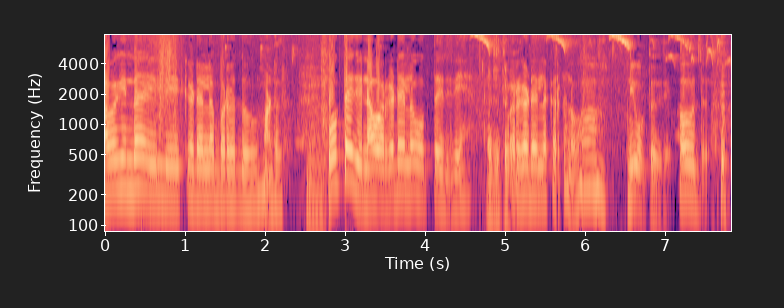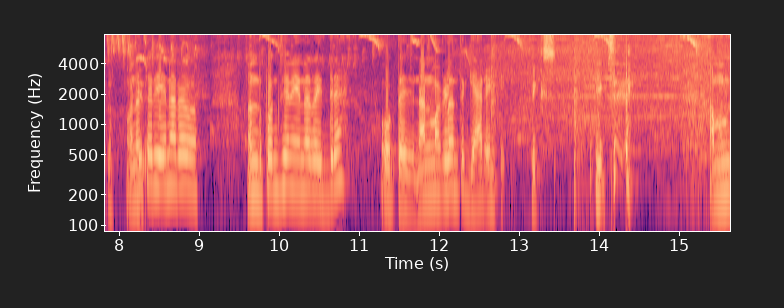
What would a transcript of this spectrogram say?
ಅವಾಗಿಂದ ಇಲ್ಲಿ ಕಡೆ ಎಲ್ಲ ಬರೋದು ಮಾಡೋದು. ಹೋಗ್ತಾ ಇದೀವಿ ನಾವು ಹೊರಗಡೆ ಎಲ್ಲ ಹೋಗ್ತಾ ಇದೀವಿ. ಹೊರಗಡೆ ಎಲ್ಲ ಕರ್ಕೊಂಡು ನೀವು ಹೋಗ್ತಾ ಇದ್ರಿ? ಹೌದು. ಒಂದೊಂದ್ಸರಿ ಏನಾರ ಒಂದು ಫಂಕ್ಷನ್ ಏನಾರ ಇದ್ದರೆ ಹೋಗ್ತಾ ಇದೀವಿ. ನನ್ನ ಮಗಳಂತೂ ಗ್ಯಾರಂಟಿ ಫಿಕ್ಸ್ ಫಿಕ್ಸ್ ಅಮ್ಮನ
